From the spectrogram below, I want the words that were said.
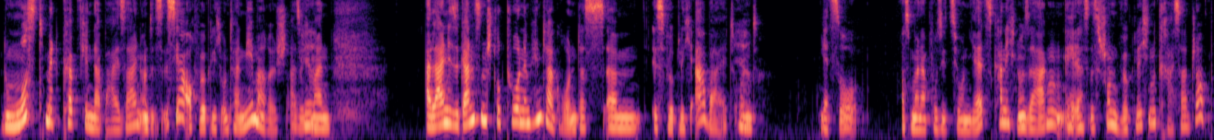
du musst mit Köpfchen dabei sein. Und es ist ja auch wirklich unternehmerisch. Also ich Ja. meine, allein diese ganzen Strukturen im Hintergrund, das ähm, ist wirklich Arbeit. Ja. Und jetzt so aus meiner Position jetzt kann ich nur sagen, hey, das ist schon wirklich ein krasser Job.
